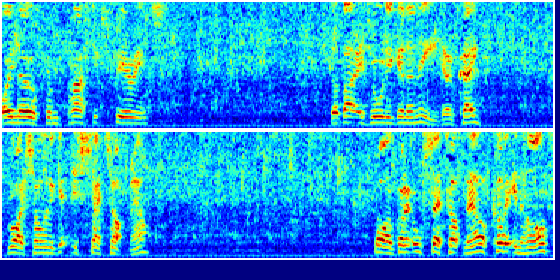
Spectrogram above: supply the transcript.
I know from past experience that that is all you're going to need okay? Right so I'm going to get this set up now. Well I've got it all set up now. I've cut it in half.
